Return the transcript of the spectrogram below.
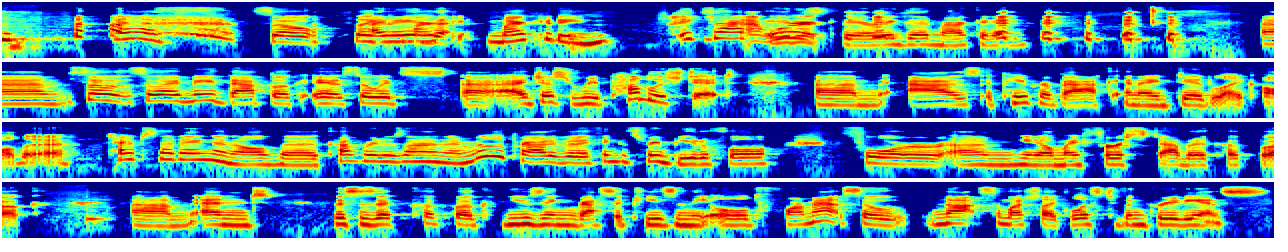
yeah. So like I mean mar- marketing. Exactly. It is very good marketing. Um, so, so I made that book. Uh, so it's uh, I just republished it um, as a paperback, and I did like all the typesetting and all the cover design. I'm really proud of it. I think it's very beautiful for um, you know my first stab at a cookbook. Um, and this is a cookbook using recipes in the old format, so not so much like list of ingredients,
